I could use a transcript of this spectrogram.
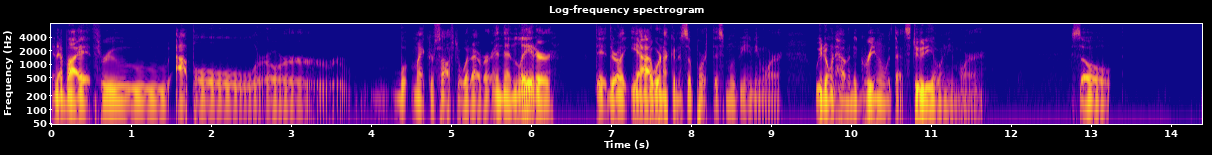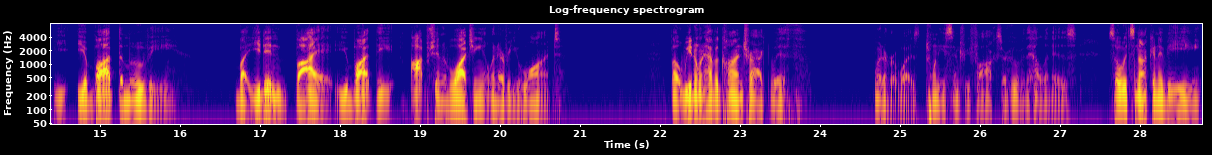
and I buy it through Apple or, or Microsoft or whatever. And then later, they, they're like, yeah, we're not going to support this movie anymore. We don't have an agreement with that studio anymore. So you bought the movie, but you didn't buy it. You bought the option of watching it whenever you want. But we don't have a contract with whatever it was, 20th Century Fox or whoever the hell it is. So it's not going to be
